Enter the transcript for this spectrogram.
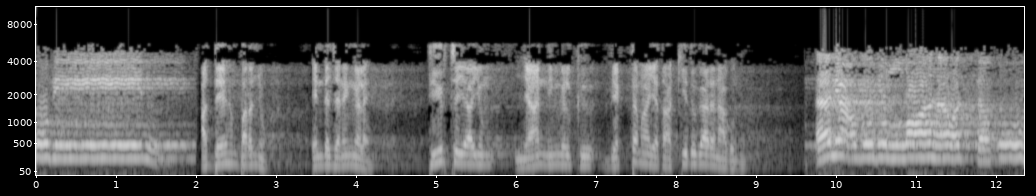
مبين അദ്ദേഹം പറഞ്ഞു എന്റെ ജനങ്ങളെ തീർച്ചയായും ഞാൻ നിങ്ങൾക്ക് വ്യക്തമായ താക്കീതുകാരനാകുന്നു أن اعبدوا الله واتقوه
